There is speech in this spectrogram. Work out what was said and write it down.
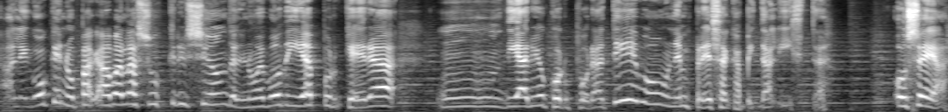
alegó que no pagaba la suscripción del nuevo día porque era un diario corporativo, una empresa capitalista. O sea,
